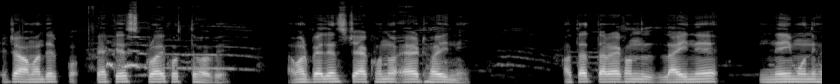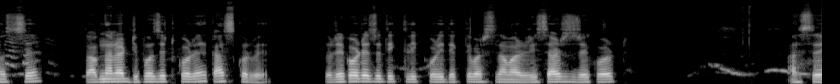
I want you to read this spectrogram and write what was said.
এটা আমাদের প্যাকেজ ক্রয় করতে হবে। আমার ব্যালেন্সটা এখনও অ্যাড হয়নি। অর্থাৎ তারা এখন লাইনে নেই মনে হচ্ছে। তো আপনারা ডিপোজিট করে কাজ করবে তো রেকর্ডে যদি ক্লিক করি, দেখতে পাচ্ছেন আমার রিসার্চ রেকর্ড আছে।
